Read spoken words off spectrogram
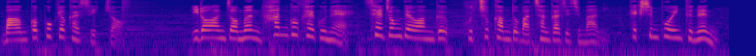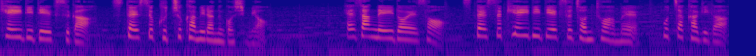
마음껏 폭격할 수 있죠. 이러한 점은 한국 해군의 세종대왕급 구축함도 마찬가지지만 핵심 포인트는 KDDX가 스텔스 구축함이라는 것이며 해상 레이더에서 스텔스 KDDX 전투함을 포착하기가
